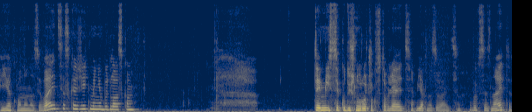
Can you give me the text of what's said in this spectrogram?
Як воно називається, скажіть мені, будь ласка. Те місце, куди шнурочок вставляється. Як називається? Ви все знаєте,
